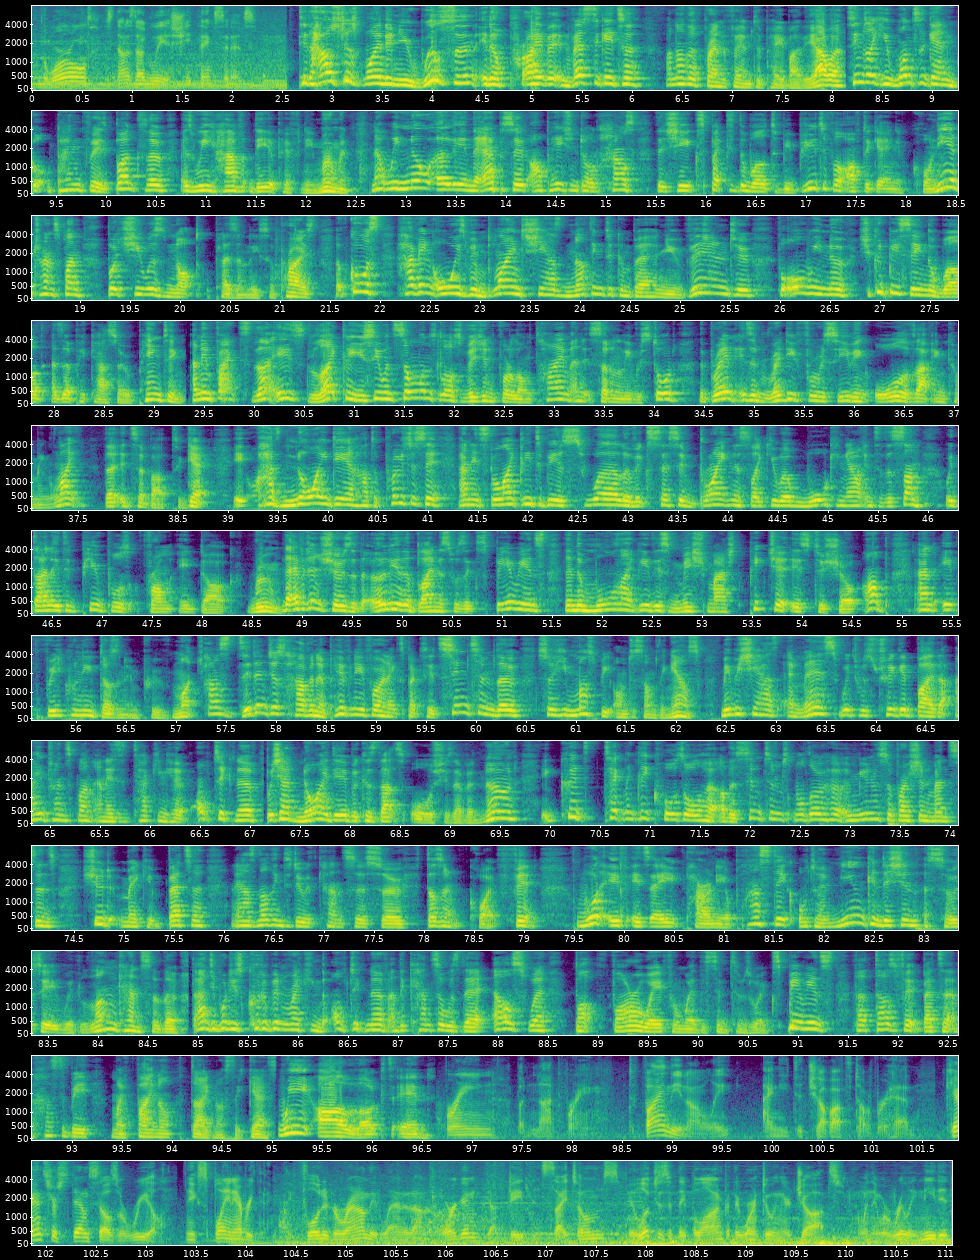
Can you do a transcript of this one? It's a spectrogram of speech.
The world is not as ugly as she thinks it is. Did House just find a new Wilson in a private investigator? Another friend for him to pay by the hour. Seems like he once again got bang for his buck though, as we have the epiphany moment. Now we know early in the episode our patient told House that she expected the world to be beautiful after getting a cornea transplant, but she was not pleasantly surprised. Of course, having always been blind, she has nothing to compare her new vision to. For all we know, she could be seeing the world as a Picasso painting. And in fact, that is likely. You see, when someone's lost vision for a long time and it's suddenly restored, the brain isn't ready for receiving all of that incoming light that it's about to get. It has no idea how to process it and it's likely to be a swirl of excessive brightness like you were walking out into the sun with dilated pupils from a dark room. The evidence shows that the earlier the blindness was experienced, then the more likely this mishmashed picture is to show up and it frequently doesn't improve much. House didn't just have an epiphany for an expected symptom though, so he must be onto something else. Maybe she has MS which was triggered by the eye transplant and is attacking her optic nerve, but she had no idea because that's all she's ever known. It could technically cause all her other symptoms, although her immunosuppression medicines should make it better, and it has nothing to do with cancer, so it doesn't quite fit. What if it's a paraneoplastic autoimmune condition associated with lung cancer though? The antibodies could have been wrecking the optic nerve and the cancer was there elsewhere, but far away from where the symptoms were experienced. That does fit better and has to be my final diagnostic guess. We are locked in. Brain, but not brain. To find the anomaly, I need to chop off the top of her head. Cancer stem cells are real. They explain everything. They floated around, they landed on an organ, got bathed in cytokines. They looked as if they belonged, but they weren't doing their jobs. And when they were really needed,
